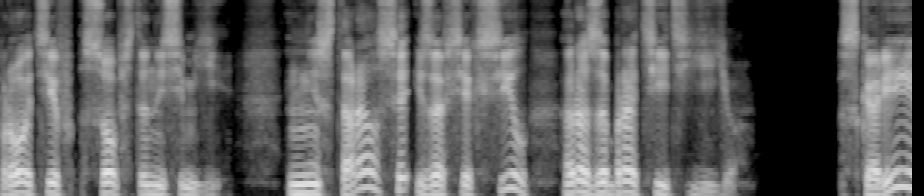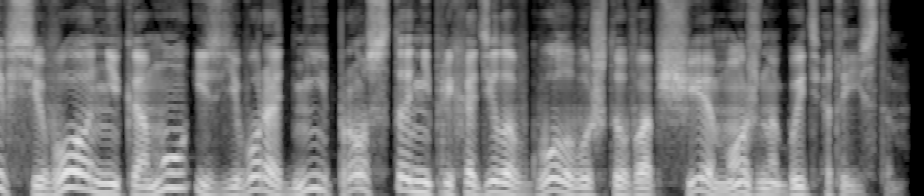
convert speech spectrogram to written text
против собственной семьи, не старался изо всех сил разобратить ее. Скорее всего, никому из его родни просто не приходило в голову, что вообще можно быть атеистом.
